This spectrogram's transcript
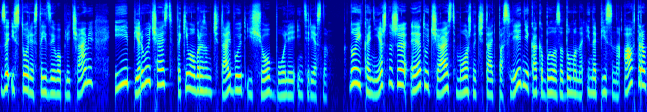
за история стоит за его плечами, и первую часть таким образом читать будет еще более интересно. Ну и, конечно же, эту часть можно читать последней, как и было задумано и написано автором,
